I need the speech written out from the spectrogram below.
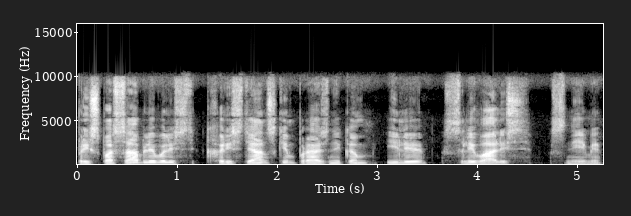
приспосабливались к христианским праздникам или сливались с ними.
